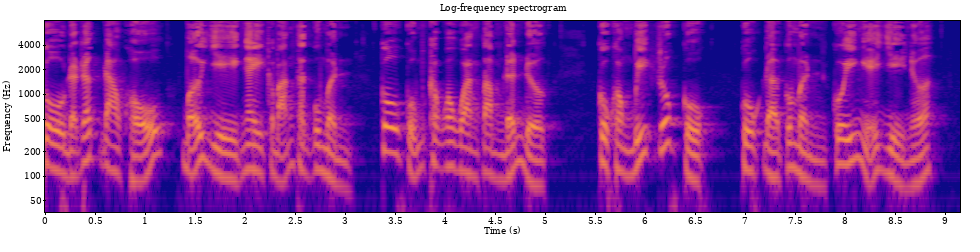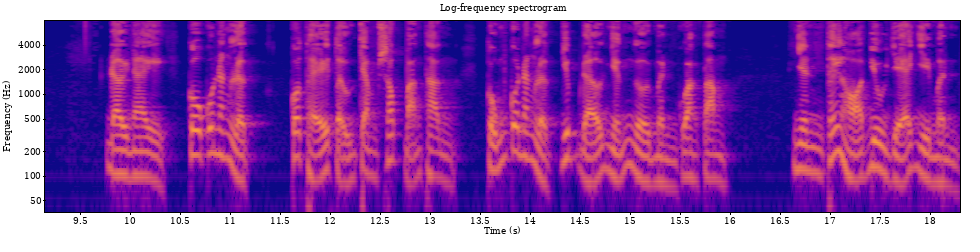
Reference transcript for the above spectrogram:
cô đã rất đau khổ bởi vì ngay cả bản thân của mình cô cũng không có quan tâm đến được. Cô không biết rốt cuộc cuộc đời của mình có ý nghĩa gì nữa. Đời này cô có năng lực có thể tự chăm sóc bản thân, cũng có năng lực giúp đỡ những người mình quan tâm. Nhìn thấy họ vui vẻ vì mình,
